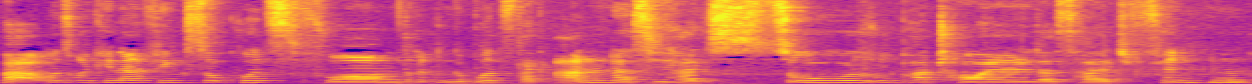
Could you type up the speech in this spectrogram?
bei unseren Kindern fing es so kurz vorm dritten Geburtstag an, dass sie halt so super toll das halt finden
